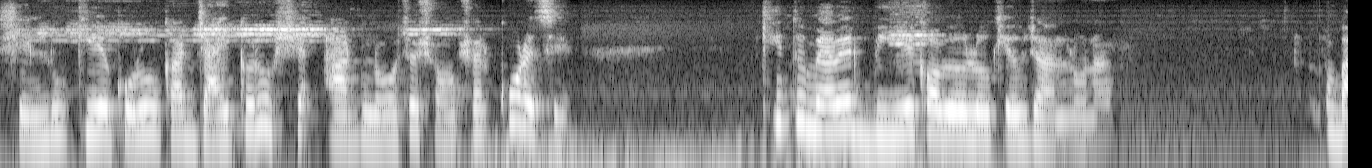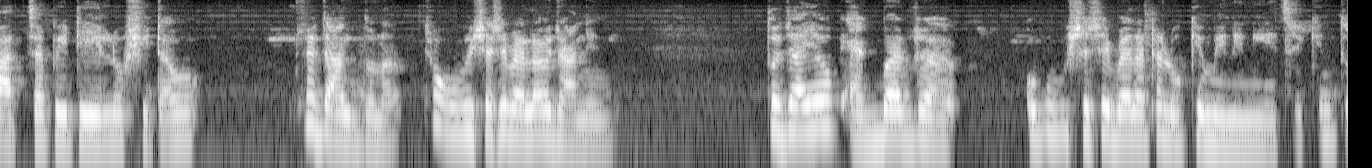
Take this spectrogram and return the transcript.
সে লুকিয়ে করুক আর যাই করুক, সে আট, ন বছর সংসার করেছে। কিন্তু ম্যামের বিয়ে কবে হলো কেউ জানলো না। বাচ্চা পেটে এলো সেটাও সে জানতো না। সে অপবিশ্বাসের বেলাও জানেনি। তো যাই হোক একবার আহ, অপু বেলাটা লোকে মেনে নিয়েছে। কিন্তু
